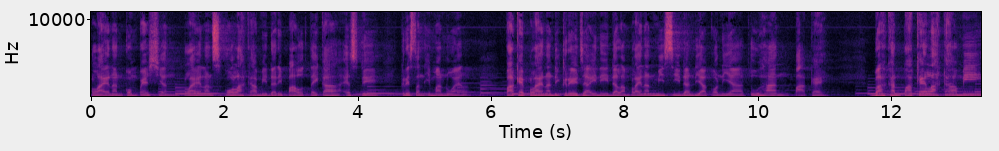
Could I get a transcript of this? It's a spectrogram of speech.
pelayanan compassion, pelayanan sekolah kami dari PAUD TK, SD, Kristen Immanuel. Pakai pelayanan di gereja ini dalam pelayanan misi dan diakonia, Tuhan pakai. Bahkan pakailah kami,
